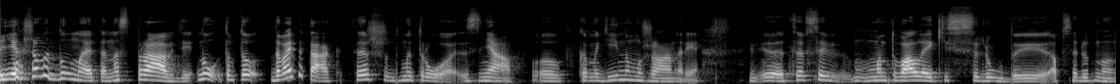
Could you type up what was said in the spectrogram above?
Якщо ви думаєте, насправді, ну тобто, давайте так, це ж Дмитро зняв е, в комедійному жанрі. Е, Це все монтували якісь люди, абсолютно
